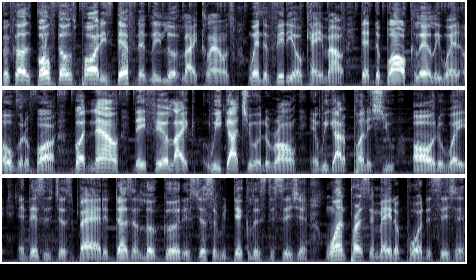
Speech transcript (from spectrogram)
because both those parties definitely looked like clowns when the video came out that the ball clearly went over the bar. But now they feel like we got you in the wrong and we got to punish you all the way. And this is just bad. It doesn't look good. It's just a ridiculous decision. One person made a poor decision.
